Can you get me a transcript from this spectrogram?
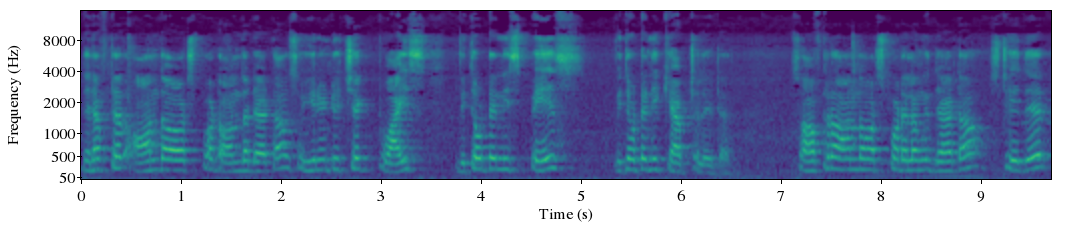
Then after on the hotspot on the data, so you need to check twice without any space, without any capital letter so after on the hotspot along with data stay there.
